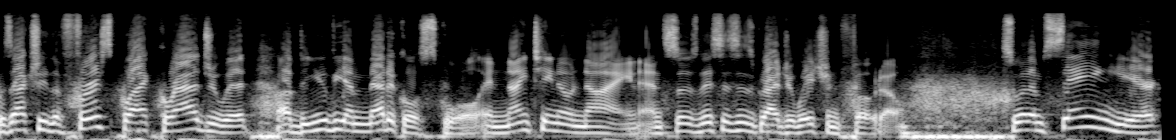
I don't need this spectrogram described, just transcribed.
was actually the first black graduate of the UVM Medical School in 1909, and so this is his graduation photo. So what I'm saying here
